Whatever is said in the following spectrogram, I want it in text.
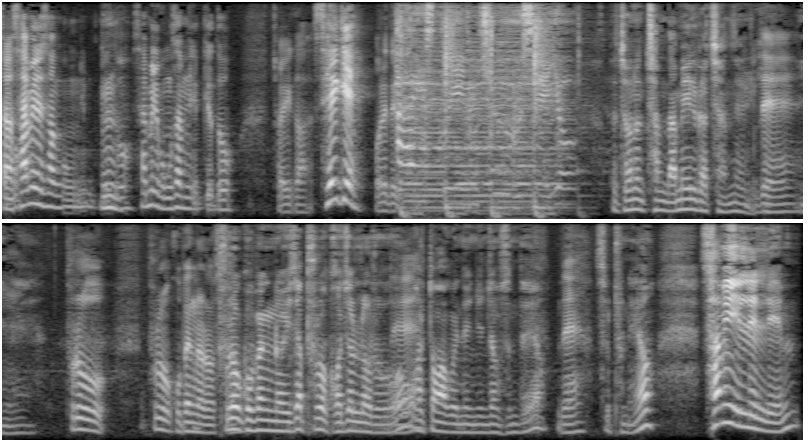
자, 뭐? 3130님께도 음. 3103님께도 저희가 3개 보내드리겠습니다. 저는 참 남의 일 같지 않네요. 이게. 네. 예. 프로 프로 고백러로서 프로 고백러이자 프로 거절러로 네. 활동하고 있는 윤정수인데요. 네. 슬프네요. 3211님,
